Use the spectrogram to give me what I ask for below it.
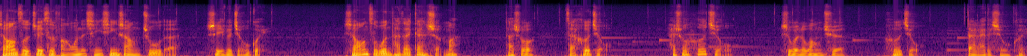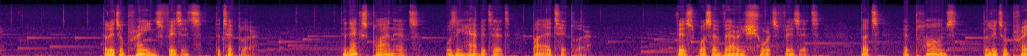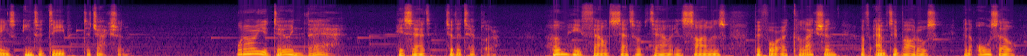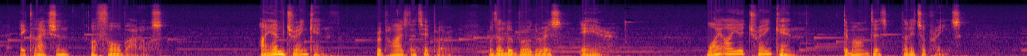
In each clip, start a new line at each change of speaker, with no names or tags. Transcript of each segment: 小王子这次访问的行星上住的是一个酒鬼。小王子问他在干什么，他说在喝酒，还说喝酒是为了忘却喝酒带来的羞愧。The little prince visits the tippler. The next planet was inhabited by a tippler. This was a very short visit, but it plunged the little prince into deep dejection. What are you doing there? he said to the tippler, whom he found settled down in silence before a collection of empty bottles and also a collection of full bottles. I am drinking, replied the tippler with a lugubrious air. Why are you drinking? demanded the little prince.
